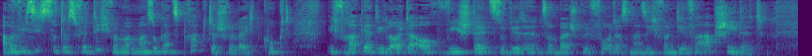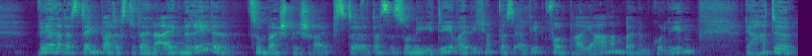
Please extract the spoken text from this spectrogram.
Aber wie siehst du das für dich, wenn man mal so ganz praktisch vielleicht guckt? Ich frage ja die Leute auch, wie stellst du dir denn zum Beispiel vor, dass man sich von dir verabschiedet? Wäre das denkbar, dass du deine eigene Rede zum Beispiel schreibst? Äh, das ist so eine Idee, weil ich habe das erlebt vor ein paar Jahren bei einem Kollegen, der hatte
